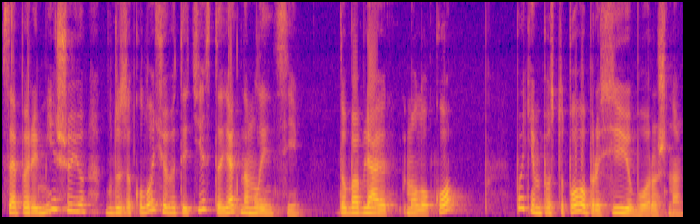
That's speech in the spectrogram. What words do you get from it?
все перемішую, буду заколочувати тісто, як на млинці. Добавляю молоко, потім поступово просію борошна.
